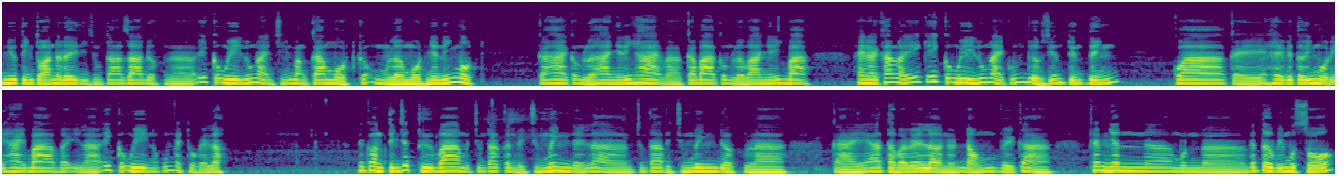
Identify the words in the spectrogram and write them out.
như tính toán ở đây thì chúng ta ra được ờ, x cộng y lúc này chính bằng k1 cộng l1 nhân x1, k2 cộng l2 nhân x2 và k3 cộng l3 nhân x3. Hay nói khác là x, x cộng y lúc này cũng biểu diễn tuyến tính qua cái hệ vector x1, x2, 3 vậy là x cộng y nó cũng phải thuộc cái L. Thế còn tính chất thứ ba mà chúng ta cần phải chứng minh đấy là chúng ta phải chứng minh được là cái à, tập hợp L nó đóng với cả phép nhân à, một à, vector với một số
